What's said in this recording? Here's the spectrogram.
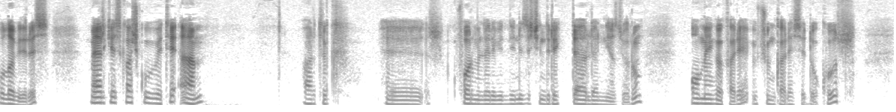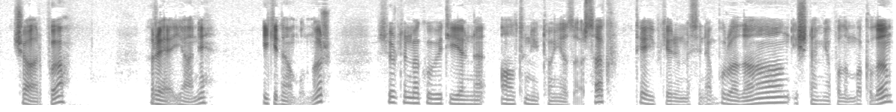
bulabiliriz. Merkez kaç kuvveti M. Artık e, formülleri bildiğiniz için direkt değerlerini yazıyorum. Omega kare 3'ün karesi 9 çarpı R yani 2'den bulunur. Sürtünme kuvveti yerine 6 Newton yazarsak T ip gerilmesine buradan işlem yapalım bakalım.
